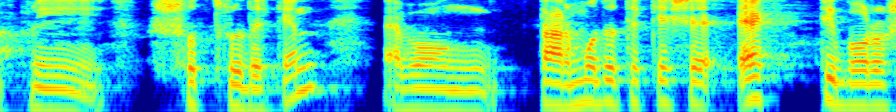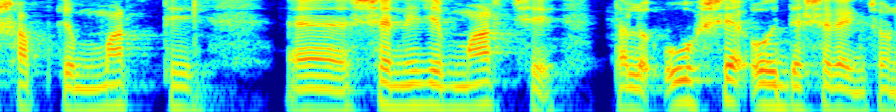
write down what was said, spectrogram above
আপনি শত্রু দেখেন এবং তার মধ্যে থেকে সে একটি বড় সাপকে মারতে সে নিজে মারছে, তাহলে ও সে ওই দেশের একজন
